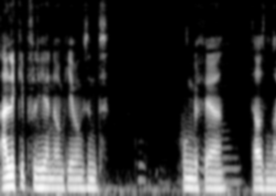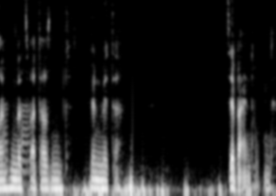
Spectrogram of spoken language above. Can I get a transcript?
Alle Gipfel hier in der Umgebung sind ungefähr 1900, 2000 Höhenmeter. Sehr beeindruckend.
